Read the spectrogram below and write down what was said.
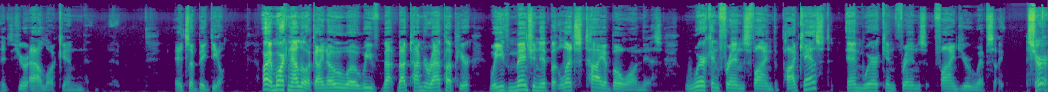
It's your outlook, and it's a big deal. All right, Mark. Now, look, I know uh, we've about, about time to wrap up here. We've mentioned it, but let's tie a bow on this. Where can friends find the podcast, and where can friends find your website? Sure.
